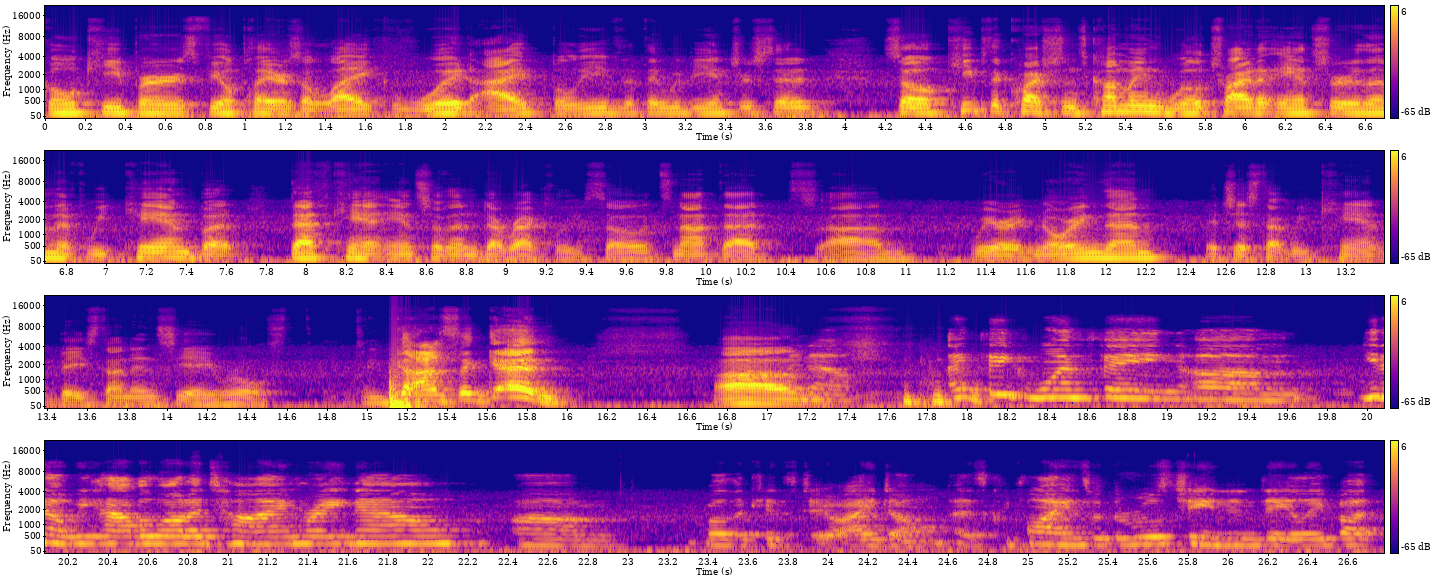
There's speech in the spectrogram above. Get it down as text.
goalkeepers, field players alike would I believe that they would be interested. So keep the questions coming. We'll try to answer them if we can, but Beth can't answer them directly. So it's not that um, we are ignoring them. It's just that we can't based on NCAA rules. You got us again. Um, I know. I think one thing, um, you know, we have a lot of time right now. Um, well, the kids do. I don't, as compliance with the rules changing daily. But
